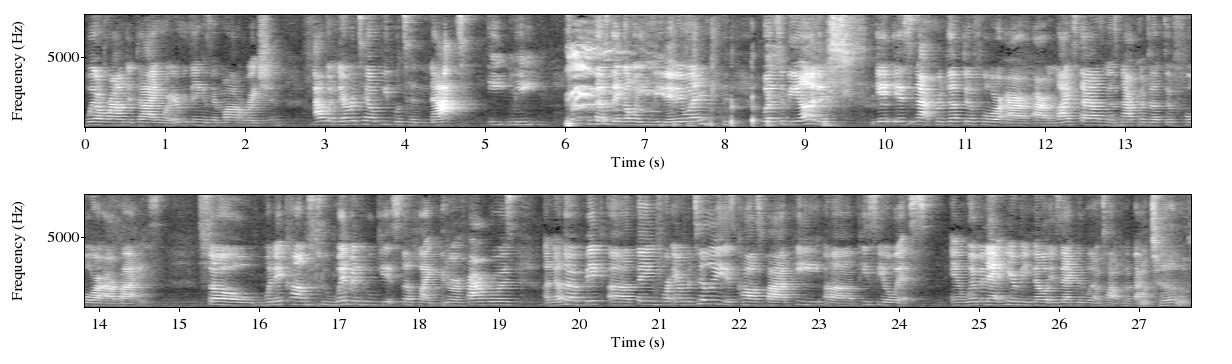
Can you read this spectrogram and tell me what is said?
well-rounded diet where everything is in moderation. I would never tell people to not eat meat because they're gonna eat meat anyway. but to be honest, it, it's not productive for our, our lifestyles and it's not productive for our bodies. So when it comes to women who get stuff like uterine fibroids, another big uh, thing for infertility is caused by P, uh, PCOS. And women that hear me know exactly what I'm talking about. Well, tell us.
